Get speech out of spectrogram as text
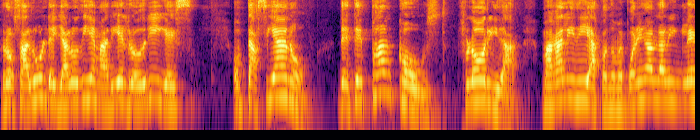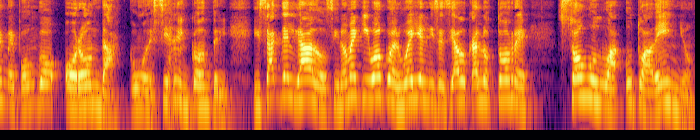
Rosa Lourdes, ya lo dije, Mariel Rodríguez, Octaciano, desde Palm Coast, Florida. Magali Díaz, cuando me ponen a hablar inglés me pongo oronda, como decían en country. Isaac Delgado, si no me equivoco, el juez y el licenciado Carlos Torres son utuadeños.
